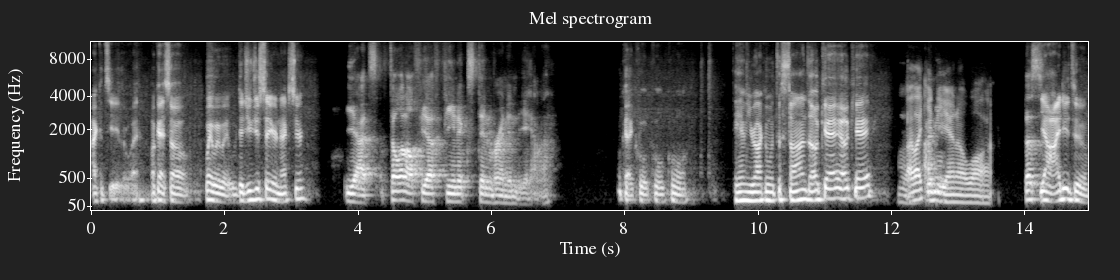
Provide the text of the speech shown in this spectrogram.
I could see either way. Okay, so wait, wait, wait. Did you just say your next tier? yeah, it's Philadelphia, Phoenix, Denver, and Indiana. Okay, cool, cool, cool. Damn, you're rocking with the Suns? Okay, okay. I like mean, Indiana a lot. the, Yeah, I do too.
